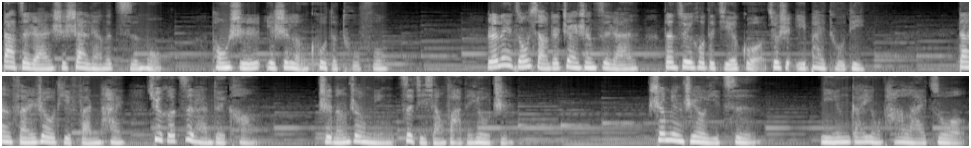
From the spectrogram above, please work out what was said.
大自然是善良的慈母，同时也是冷酷的屠夫。人类总想着战胜自然，但最后的结果就是一败涂地。但凡肉体凡胎去和自然对抗。”只能证明自己想法的幼稚。生命只有一次，你应该用它来做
